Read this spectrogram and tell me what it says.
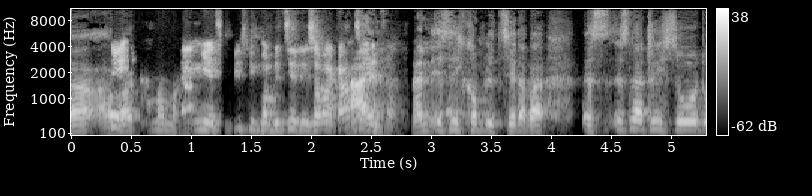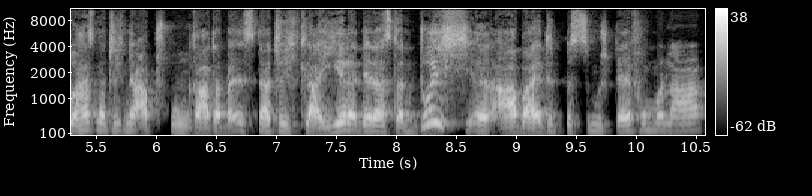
aber nee, kann man machen. Jetzt ein bisschen kompliziert, ist aber ganz nein, einfach. Nein, ist nicht kompliziert, aber es ist natürlich so, du hast natürlich eine Absprungrate, aber ist natürlich klar, jeder, der das dann durcharbeitet bis zum Bestellformular,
